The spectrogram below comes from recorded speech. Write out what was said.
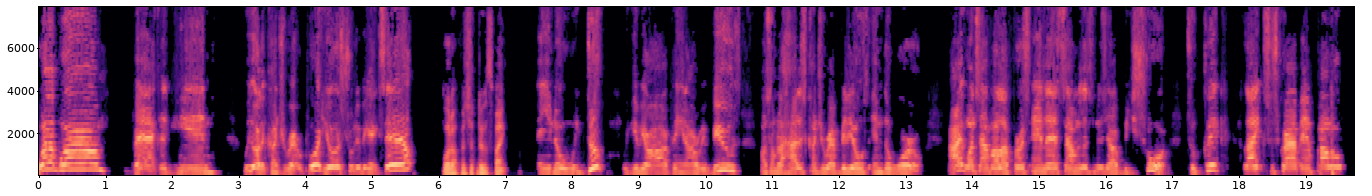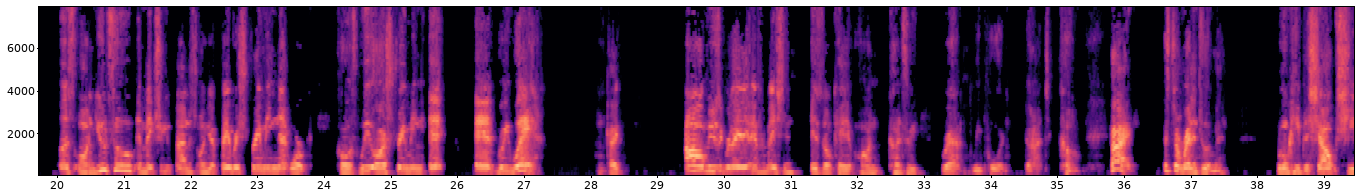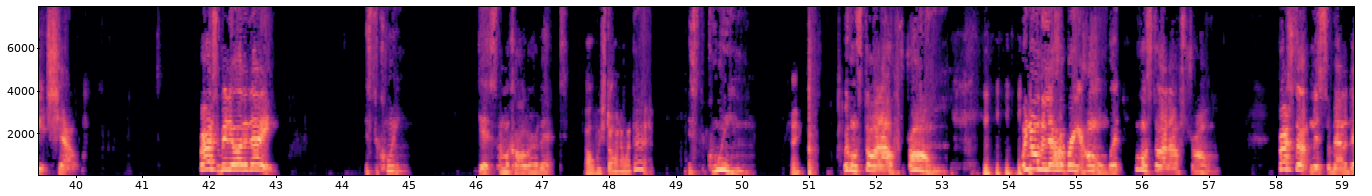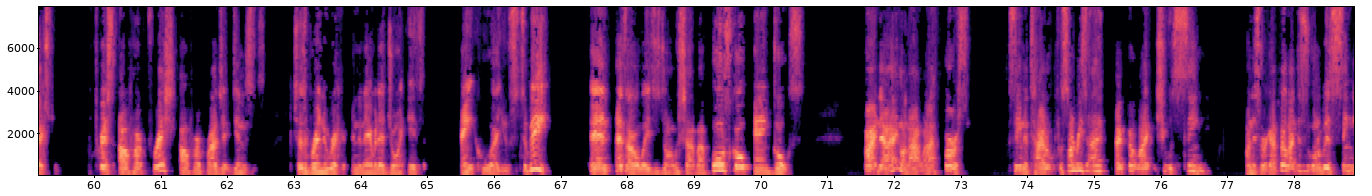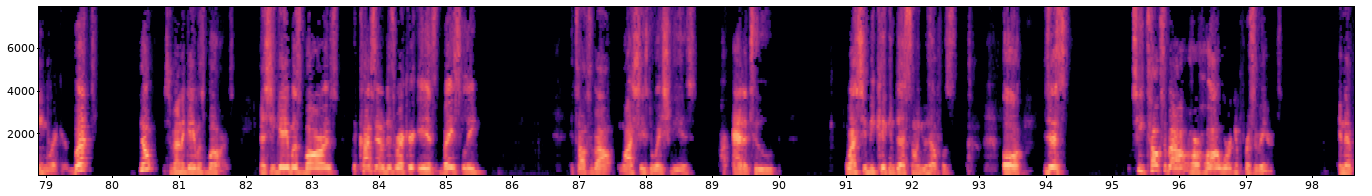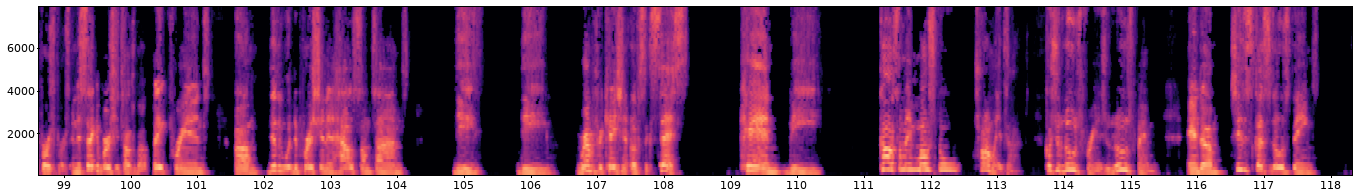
What up, world? Back again. We are the Country Rap Report. Yours truly, Big Excel. What up? It's your dude, Spank. And you know what we do. We give you our opinion, our reviews on some of the hottest country rap videos in the world. All right, one time for all our first and last time listeners, y'all be sure to click, like, subscribe, and follow us on YouTube and make sure you find us on your favorite streaming network because we are streaming it everywhere. Okay. All music related information is located on countryrapreport.com. All right, let's jump right into it, man. We're gonna keep the shout shit shout. First video of the day. It's the Queen. Yes, I'm gonna call her that. Oh, we starting with that. It's the Queen. Okay. We're gonna start off strong. we normally let her bring it home, but we're gonna start off strong. First up, Miss Savannah Dexter, fresh off her fresh off her project Genesis. She has a brand new record, and the name of that joint is "Ain't Who I Used to Be." And as always, this joint was shot by Full Scope and Ghost. All right, now I ain't gonna lie. When I first seen the title, for some reason I, I felt like she was singing on this record. I felt like this was gonna be a singing record, but nope. Savannah gave us bars, and she gave us bars. The content of this record is basically it talks about why she's the way she is, her attitude, why she be kicking dust on you heifers, or just she talks about her hard work and perseverance in that first verse. In the second verse, she talks about fake friends, um, dealing with depression, and how sometimes the the ramification of success can be cause some emotional trauma at times because you lose friends, you lose family, and um, she discusses those things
